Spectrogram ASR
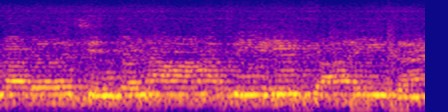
ਲੜ, ਸਿੰਜਣਾ, ਪੀੜੀ ਕਾਈ ਗੰਡ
